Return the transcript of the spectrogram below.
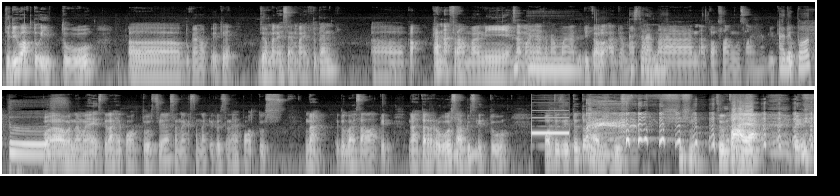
jadi waktu itu eh bukan waktu itu ya. Zaman SMA itu kan ka- kan asrama nih, SMA-nya Mm-mm. asrama. Jadi kalau ada Asrama. makanan atau sangu-sangu gitu Ada tuh potus. Wow, namanya istilahnya potus ya. Snack-snack itu istilahnya potus. Nah, itu bahasa Latin. Nah, terus habis itu potus itu tuh harus di Sumpah ya. Ini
